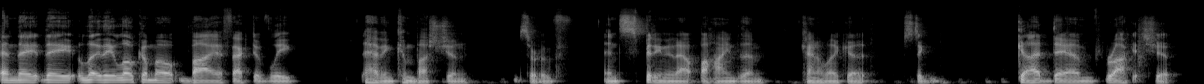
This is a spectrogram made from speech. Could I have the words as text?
and they they they locomote by effectively having combustion sort of and spitting it out behind them kind of like a just a goddamn rocket ship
